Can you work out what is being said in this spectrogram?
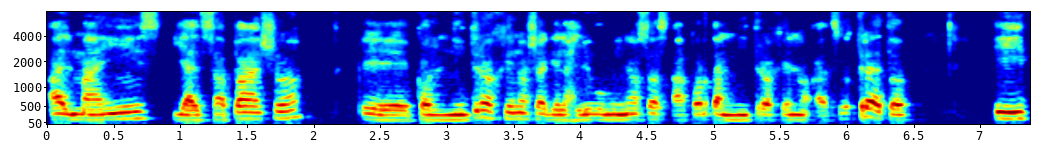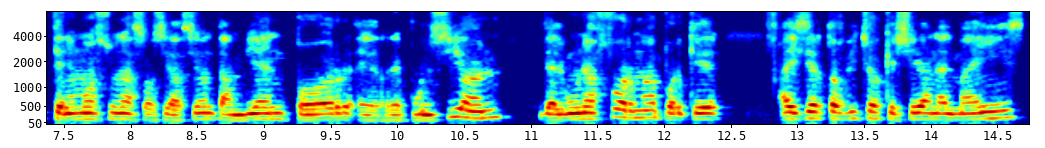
al maíz y al zapallo eh, con nitrógeno, ya que las leguminosas aportan nitrógeno al sustrato, y tenemos una asociación también por eh, repulsión, de alguna forma, porque hay ciertos bichos que llegan al maíz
